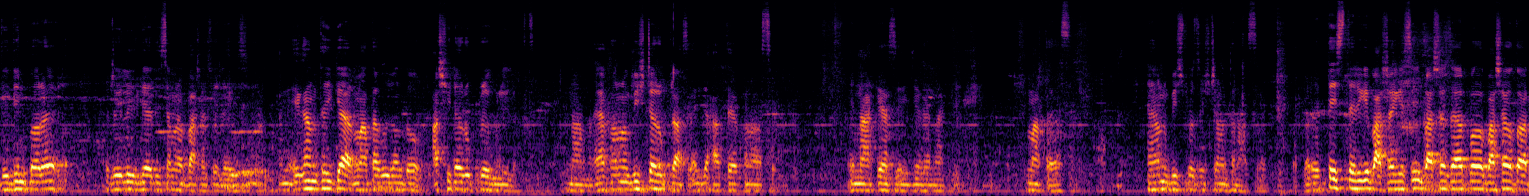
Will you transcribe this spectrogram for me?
দুই দিন পরে রিলিজ দিয়ে দিচ্ছে আমরা বাসা চলে গেছি। মানে এখান থেকে মাথা পর্যন্ত আশিটার উপরে গুলি লাগছে। না না, এখনও বিশটার উপরে আছে, এই যে হাতে এখনও আছে। এই নাকে আছে, এই জায়গায় নাকে, মাথায় আছে। এখন বিশ পঁচিশটার মতন আছে। তারপরে তেইশ তারিখে বাসায় গেছি, বাসায় যাওয়ার পর বাসাও তো আর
